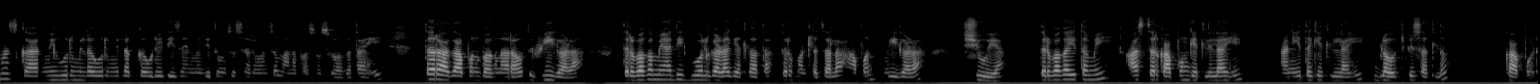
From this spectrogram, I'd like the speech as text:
नमस्कार मी उर्मिला उर्मिला कवडे डिझाईनमध्ये तुमचं सर्वांचं मनापासून स्वागत आहे. तर आज आपण बघणार आहोत व्ही गाळा. तर बघा मी आधी गोल गाळा घेतला होता तर म्हटलं चला आपण व्ही गाळा शिवूया. तर बघा इथं मी अस्तर कापून घेतलेलं आहे आणि इथं घेतलेलं आहे ब्लाऊज पिसातलं कापड.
